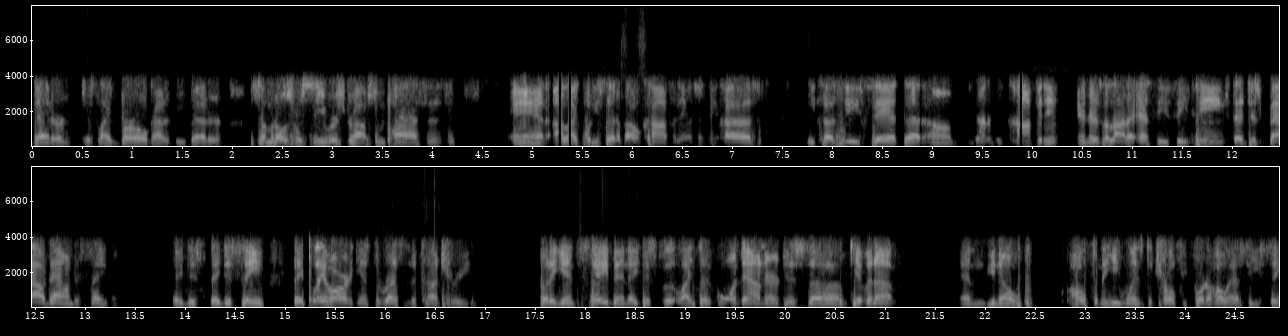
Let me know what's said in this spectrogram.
better, just like Burrow got to do better. Some of those receivers dropped some passes, and I like what he said about confidence because because he said that um, you got to be confident, and there's a lot of SEC teams that just bow down to Saban. They just they just seem they play hard against the rest of the country, but against Saban, they just look like they're going down there just uh, giving up, and you know. Hopefully he wins the trophy for the whole SEC.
